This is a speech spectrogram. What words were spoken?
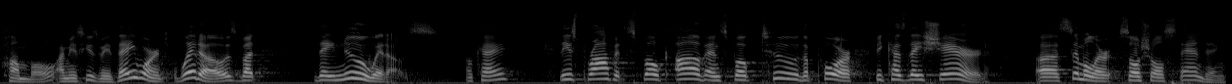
humble, I mean, excuse me, they weren't widows, but they knew widows, okay? These prophets spoke of and spoke to the poor because they shared a similar social standing.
